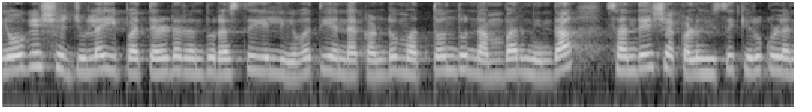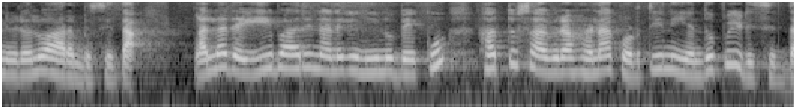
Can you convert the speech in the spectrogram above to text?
ಯೋಗೇಶ್ ಜುಲೈ ಇಪ್ಪತ್ತೆರಡರಂದು ರಸ್ತೆಯಲ್ಲಿ ಯುವತಿಯನ್ನ ಕಂಡು ಮತ್ತೊಂದು ನಂಬರ್ನಿಂದ ಸಂದೇಶ ಕಳುಹಿಸಿ ಕಿರುಕುಳ ನೀಡಲು ಆರಂಭಿಸಿದ್ದ. ಅಲ್ಲದೆ ಈ ಬಾರಿ ನನಗೆ ನೀನು ಬೇಕು, ಹತ್ತು ಸಾವಿರ ಹಣ ಕೊಡ್ತೀನಿ ಎಂದು ಪೀಡಿಸಿದ್ದ.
